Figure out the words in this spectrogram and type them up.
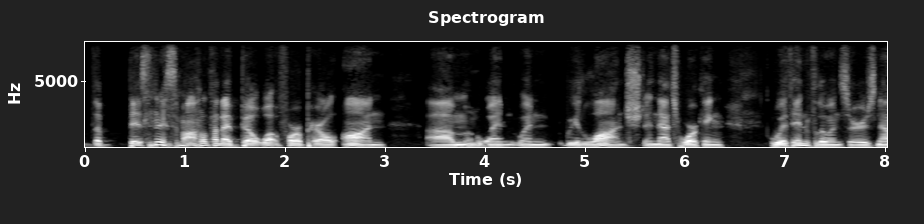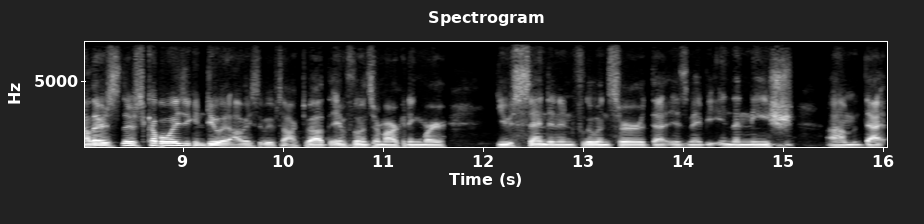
the business model that I built What for Apparel on um, Mhm. when when we launched, and that's working with influencers. Now, there's there's a couple ways you can do it. Obviously, we've talked about the influencer marketing where you send an influencer that is maybe in the niche um, that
